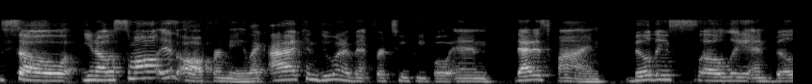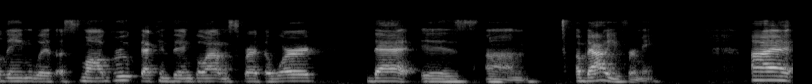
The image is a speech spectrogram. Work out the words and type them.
So, you know, small is all for me. Like I can do an event for two people and that is fine. Building slowly and building with a small group that can then go out and spread the word, that is um, a value for me. I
